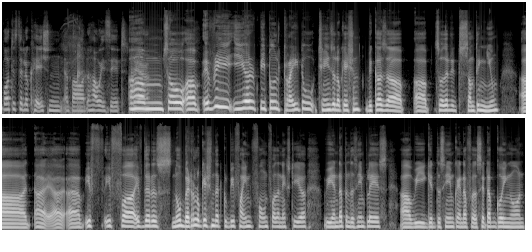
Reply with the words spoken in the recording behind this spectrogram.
what is the location about? How is it? there? Um. So uh, every year people try to change the location because uh, uh so that it's something new. Uh, uh, uh, uh if if uh, if there is no better location that could be find found for the next year, we end up in the same place. We get the same kind of setup going on.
